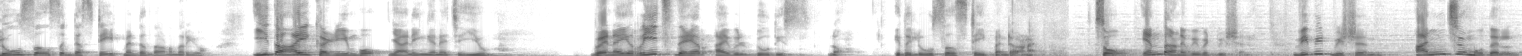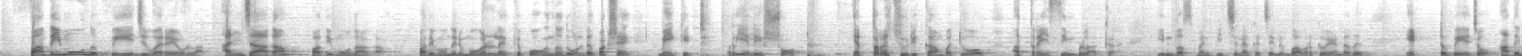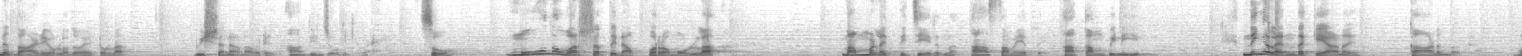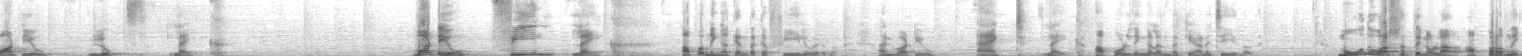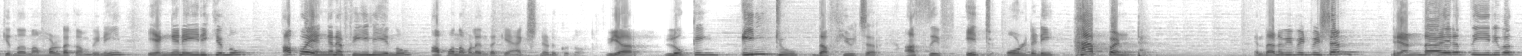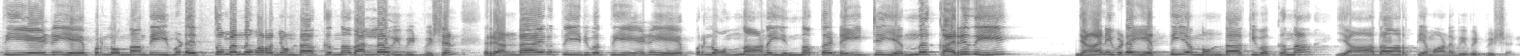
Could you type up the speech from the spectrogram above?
ലൂസേഴ്സിന്റെ statement എന്താണെന്നറിയോ? ഇതായി കഴിയുമ്പോൾ ഞാൻ ഇങ്ങനെ ചെയ്യും. When I reach there I will do this no ഇത് ലൂസേഴ്സ് സ്റ്റേറ്റ്മെന്റ് ആണ്. സോ എന്താണ് വിവിഡ് വിഷൻ? വിവിഡ് വിഷൻ അഞ്ച് മുതൽ പതിമൂന്ന് പേജ് വരെയുള്ള അഞ്ചാകാം പതിമൂന്നാകാം. പതിമൂന്നിന് മുകളിലേക്ക് പോകുന്നതുകൊണ്ട് പക്ഷേ മേക്ക് ഇറ്റ് റിയലി ഷോർട്ട് എത്ര ചുരുക്കാൻ പറ്റുമോ അത്രയും സിമ്പിളാക്കുക ഇൻവെസ്റ്റ്മെന്റ് പിച്ചിനൊക്കെ ചെല്ലുമ്പോൾ അവർക്ക് വേണ്ടത് എട്ട് പേജോ അതിന് താഴെയുള്ളതോ ആയിട്ടുള്ള വിഷനാണ് അവർ ആദ്യം ചോദിക്കുന്നത്. സോ മൂന്ന് വർഷത്തിനപ്പുറമുള്ള നമ്മൾ എത്തിച്ചേരുന്ന ആ സമയത്തെ ആ കമ്പനിയിൽ നിങ്ങൾ എന്തൊക്കെയാണ് കാണുന്നത്? What you looks like what you feel like അപ്പോൾ നിങ്ങൾക്ക് എന്തൊക്കെ ഫീൽ വരുന്നുണ്ട്? And what you act like അപ്പോൾ നിങ്ങൾ എന്തൊക്കെയാണ് ചെയ്യുന്നത്? മൂന്ന് വർഷത്തിനുള്ള അപ്പുറം നിൽക്കുന്ന നമ്മളുടെ കമ്പനി എങ്ങനെയിരിക്കുന്നു? അപ്പോൾ എങ്ങനെ ഫീൽ ചെയ്യുന്നു? അപ്പോൾ നമ്മൾ എന്തൊക്കെ ആക്ഷൻ എടുക്കുന്നു? We are looking into the future as if it already happened എന്താണ് വിവിഡ് വിഷൻ? രണ്ടായിരത്തി ഇരുപത്തിയേഴ് ഏപ്രിൽ ഒന്നാം തീയതി ഇവിടെ എത്തുമെന്ന് പറഞ്ഞുണ്ടാക്കുന്നതല്ല വിവിഡ് വിഷൻ. രണ്ടായിരത്തി ഇരുപത്തിയേഴ് ഏപ്രിൽ ഒന്നാണ് ഇന്നത്തെ ഡേറ്റ് എന്ന് കരുതി ഞാൻ ഇവിടെ എത്തി എന്നുണ്ടാക്കി വെക്കുന്ന യാഥാർത്ഥ്യമാണ് വിവിഡ് വിഷൻ.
